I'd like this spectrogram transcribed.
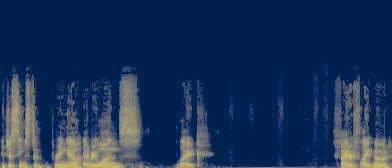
it just seems to bring out everyone's like fight or flight mode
